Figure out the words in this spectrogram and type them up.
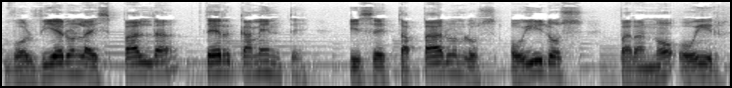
volvieron la espalda tercamente y se taparon los oídos para no oír.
